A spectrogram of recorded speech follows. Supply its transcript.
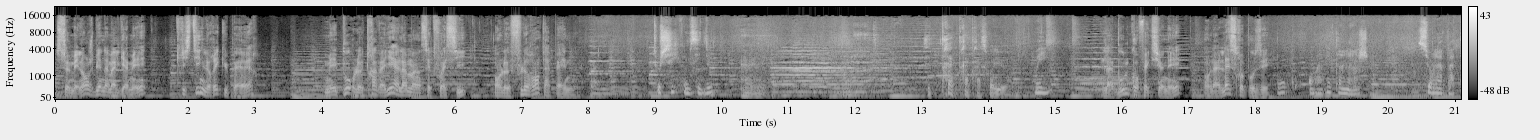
Ce mélange bien amalgamé, Christine le récupère, mais pour le travailler à la main cette fois-ci, en le fleurant à peine. Toucher comme c'est doux. Euh, C'est très, très, très soyeux. Oui. La boule confectionnée, on la laisse reposer. Donc, on va mettre un linge sur la pâte.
